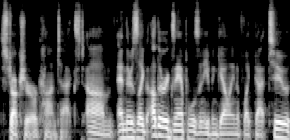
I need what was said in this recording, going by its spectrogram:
structure or context. Um, and there's like other examples in Evangelion of like that too.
